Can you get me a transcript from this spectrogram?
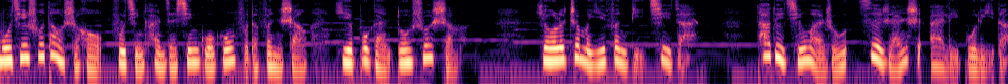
母亲说到时候，父亲看在兴国公府的份上，也不敢多说什么。有了这么一份底气在，他对秦婉如自然是爱理不理的。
